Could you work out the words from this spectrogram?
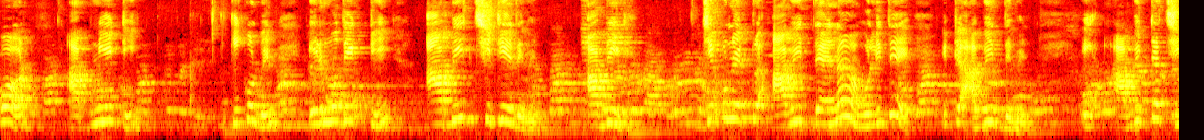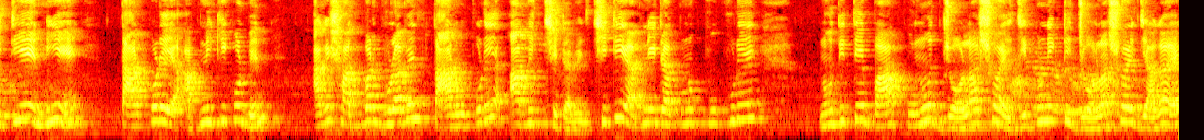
পর আপনি এটি কি করবেন? এর মধ্যে একটি আবির ছিটিয়ে দেবেন। আবির যে কোনো একটু আবির দেয় না হোলিতে, একটি আবির দেবেন। এই আবিরটা ছিটিয়ে নিয়ে তারপরে আপনি কি করবেন? আগে সাতবার ঘোরাবেন, তার উপরে আবির ছেটাবেন। ছিটিয়ে আপনি এটা কোনো পুকুরে নদীতে বা কোনো জলাশয়, যে কোনো একটি জলাশয়ের জায়গায়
